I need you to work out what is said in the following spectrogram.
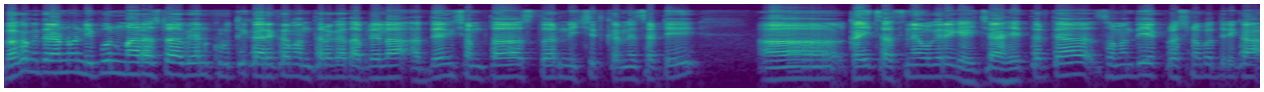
बघा मित्रांनो निपुण महाराष्ट्र अभियान कृती कार्यक्रम अंतर्गत आपल्याला अध्ययन क्षमता स्तर निश्चित करण्यासाठी काही चाचण्या वगैरे घ्यायच्या आहेत. तर त्या संबंधी एक प्रश्नपत्रिका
